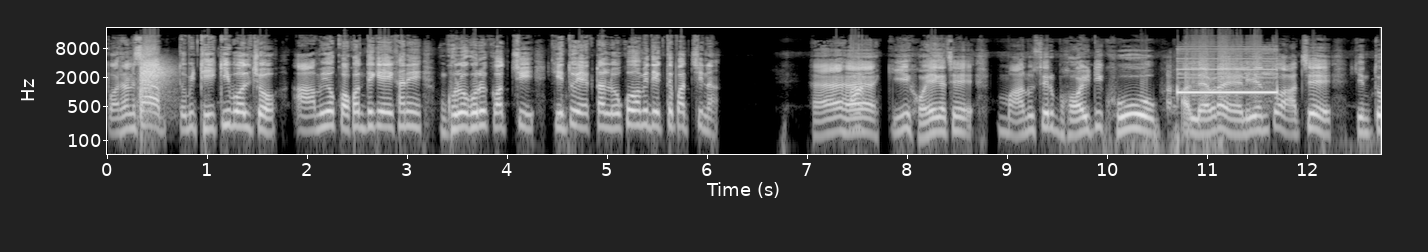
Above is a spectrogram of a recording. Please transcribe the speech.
প্রধান সাহেব তুমি ঠিকই বলছো। আমিও কখন থেকে এখানে ঘুরো ঘুরো করছি কিন্তু একটা লোকও আমি দেখতে পাচ্ছি না। হ্যাঁ হ্যাঁ কি হয়ে গেছে? মানুষের ভয়টি খুব। আর লেবড়া এলিয়েন তো আছে কিন্তু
